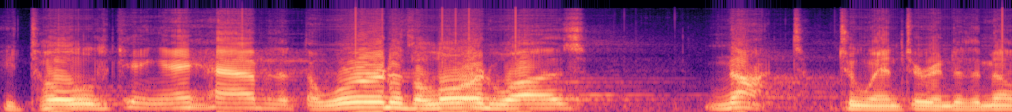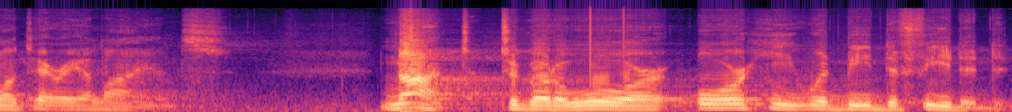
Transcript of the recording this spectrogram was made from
He told King Ahab that the word of the Lord was not to enter into the military alliance, not to go to war, or he would be defeated.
